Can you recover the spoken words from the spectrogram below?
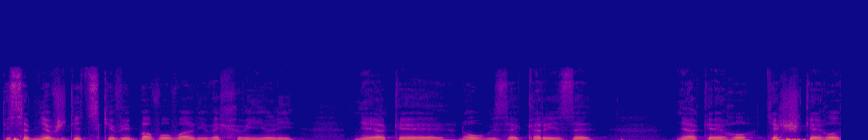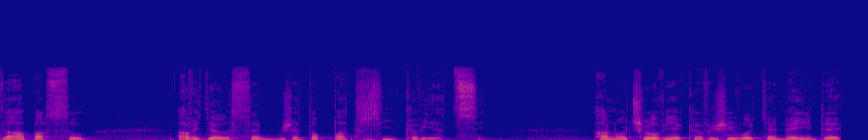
ty se mě vždycky vybavovaly ve chvíli nějaké nouze, krize, nějakého těžkého zápasu a viděl jsem, že to patří k věci. Ano, člověk v životě nejde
